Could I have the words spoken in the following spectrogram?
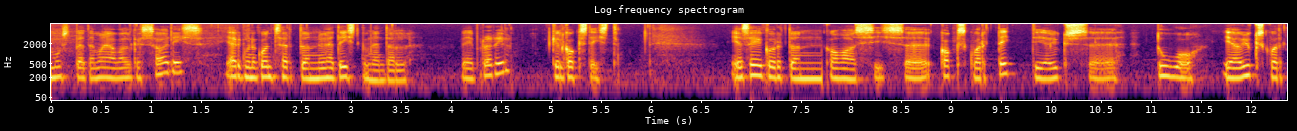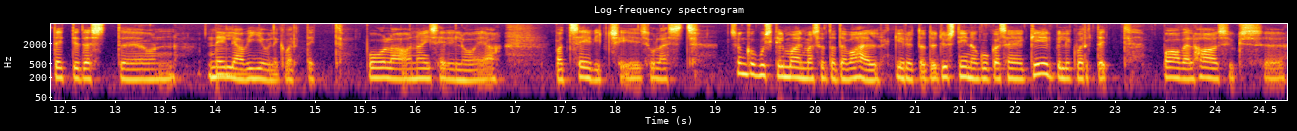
Mustpeade Maja Valges saalis, järgmine kontsert on üheteistkümnendal veebruaril kell kaksteist. ja seekord on kavas siis kaks kvartetti ja üks duo ja üks kvartettidest on nelja viiulikvartett Poola naiselilooja Patsevitši sulest. see on ka kuskil maailmasõdade vahel kirjutatud, just nii nagu ka see keelpillikvartett, Pavel Haas, üks äh,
